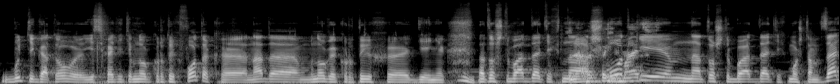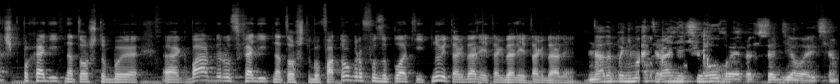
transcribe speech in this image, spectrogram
Будьте готовы, если хотите много крутых фоток, э, надо много крутых э, денег. На то, чтобы отдать их на надо шмотки, понимать. на то, чтобы отдать их, может, там в зальчик походить, на то, чтобы э, к барберу сходить, на то, чтобы фотографу заплатить, ну и так далее, и так далее, и так далее. Надо понимать, ради чего вы это все делаете.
